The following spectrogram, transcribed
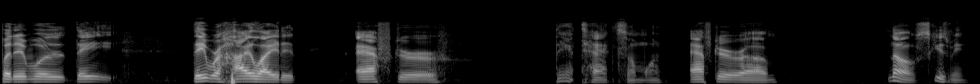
but it was they. They were highlighted after they attacked someone. After um. No, excuse me.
